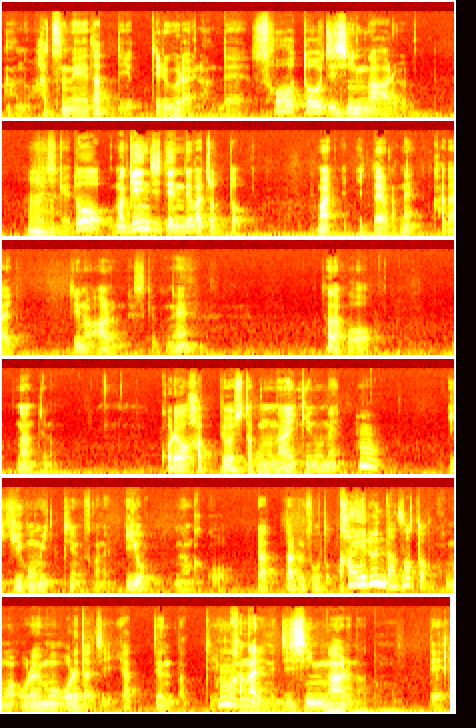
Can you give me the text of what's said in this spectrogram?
あの発明だって言ってるぐらいなんで相当自信があるうんんですけど、まあ現時点ではちょっとまあ言ったようなね課題っていうのはあるんですけどねただこうなんていうの？これを発表したこのナイキのねうん。意気込みっていうんですかね。意をなんかこうやったるぞと。変えるんだぞと。俺も俺たちやってんだっていう、うん。かなりね自信があるなと思って。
